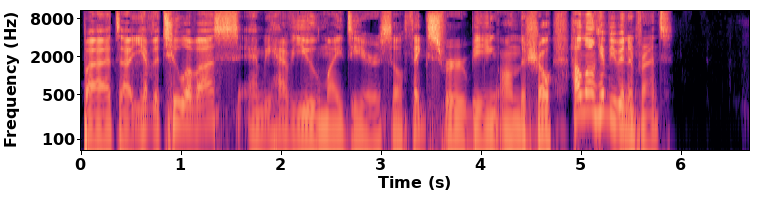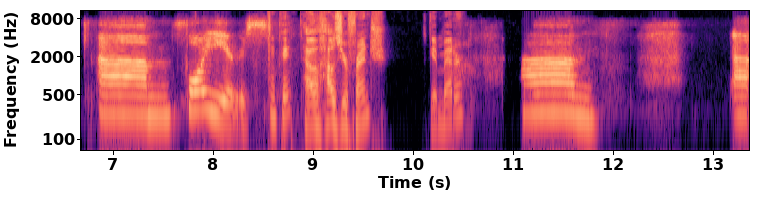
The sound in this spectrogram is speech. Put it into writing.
But uh, you have the two of us, and we have you, my dear. So thanks for being on the show. How long have you been in France? Um, four years. Okay. How, how's your French? It's getting better? Um, uh,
